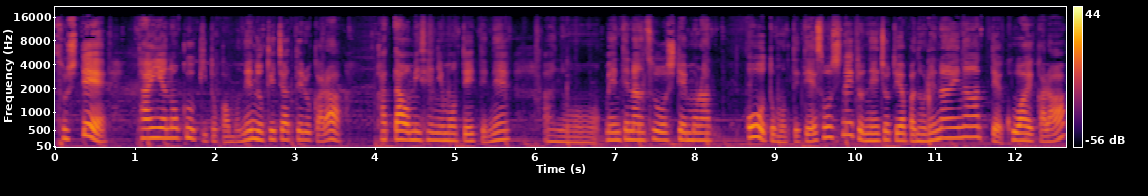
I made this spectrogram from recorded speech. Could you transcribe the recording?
そしてタイヤの空気とかもね抜けちゃってるから買ったお店に持って行ってねあのメンテナンスをしてもらおうと思っててそうしないとねちょっとやっぱ乗れないなって怖いから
